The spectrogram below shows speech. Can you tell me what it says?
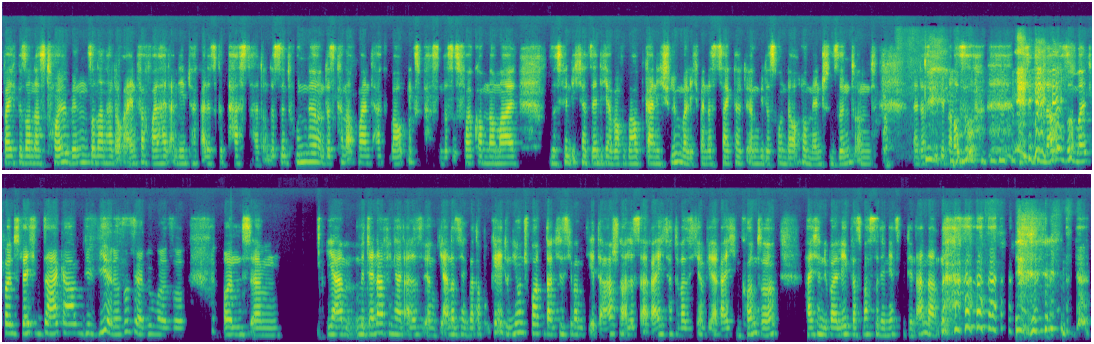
weil ich besonders toll bin, sondern halt auch einfach, weil halt an dem Tag alles gepasst hat. Und das sind Hunde und das kann auch mal einen Tag überhaupt nichts passen. Das ist vollkommen normal. Und das finde ich tatsächlich aber auch überhaupt gar nicht schlimm, weil ich meine, das zeigt halt irgendwie, dass Hunde auch nur Menschen sind und äh, dass sie genauso, dass sie genauso manchmal einen schlechten Tag haben wie wir. Das ist ja nun mal so. Und ähm, ja, mit Jenna fing halt alles irgendwie an, dass ich dann gesagt habe, okay, Turnier und Sport, dadurch, dass ich aber mit ihr da schon alles erreicht hatte, was ich irgendwie erreichen konnte, habe ich dann überlegt, was machst du denn jetzt mit den anderen?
